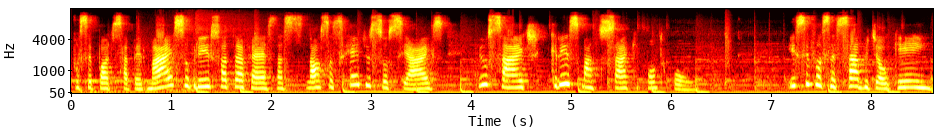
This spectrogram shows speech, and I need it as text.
Você pode saber mais sobre isso através das nossas redes sociais e o site crismatsaki.com. E se você sabe de alguém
